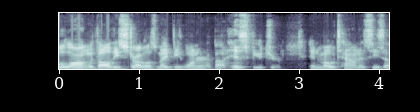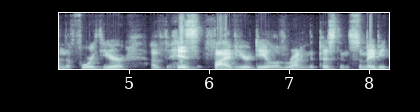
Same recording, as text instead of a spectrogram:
who, along with all these struggles, might be wondering about his future in Motown as he's on the fourth year of his five year deal of running the Pistons. So maybe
